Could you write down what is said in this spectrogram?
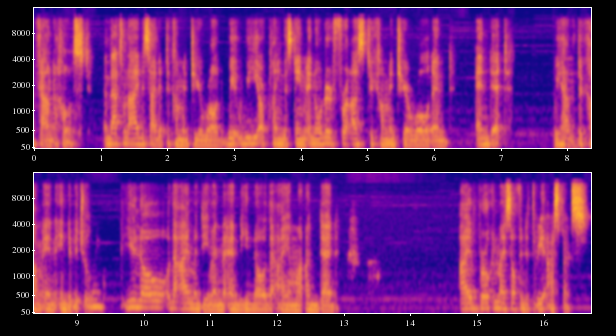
found a host. And that's when I decided to come into your world. We, we are playing this game. In order for us to come into your world and end it, we have Mhm. to come in individually. You know that I am a demon and you know that I am undead. I've broken myself into three aspects,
